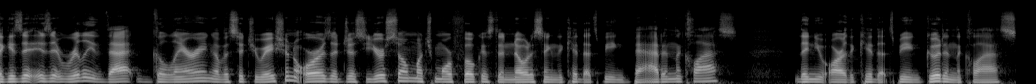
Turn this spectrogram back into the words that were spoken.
like is it is it really that glaring of a situation or is it just you're so much more focused in noticing the kid that's being bad in the class than you are the kid that's being good in the class?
